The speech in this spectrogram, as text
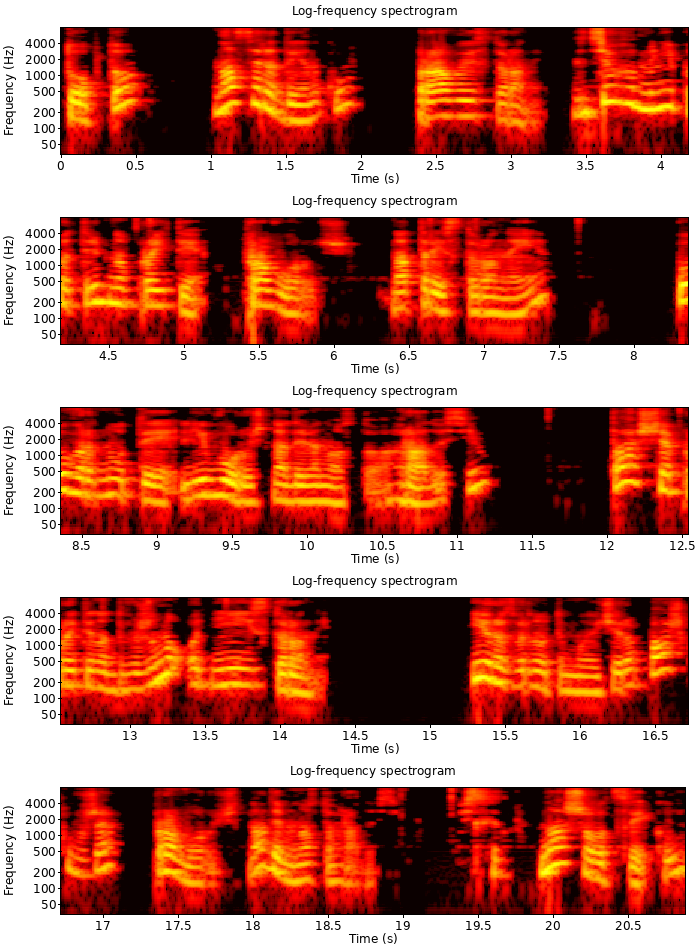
Тобто на серединку правої сторони. Для цього мені потрібно пройти праворуч на три сторони, повернути ліворуч на 90 градусів, та ще пройти на довжину однієї сторони. І розвернути мою черепашку вже праворуч на 90 градусів. Після нашого циклу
